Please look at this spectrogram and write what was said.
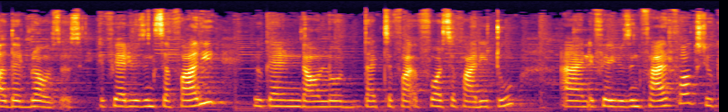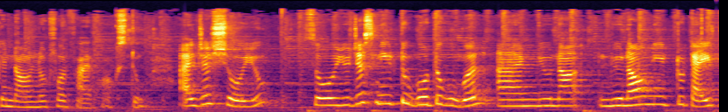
other browsers. If you are using Safari, you can download that for Safari too. And if you're using Firefox, you can download for Firefox too. I'll just show you. So you just need to go to Google and you now you now need to type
